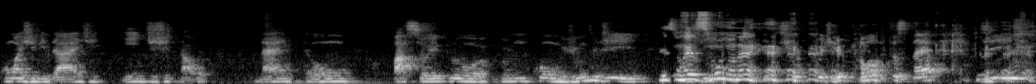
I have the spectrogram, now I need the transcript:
com agilidade e digital. Né? Então, passou aí por, por um conjunto de. Fiz um resumo, né? Tipo de pontos, né? De,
